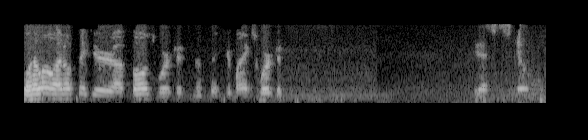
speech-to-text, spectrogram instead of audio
Well, hello. I don't think your uh, phone's working. I don't think your mic's working. Yes, it's still.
